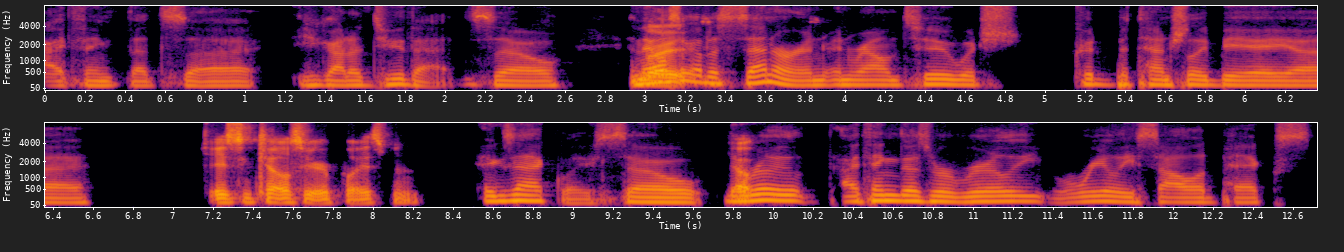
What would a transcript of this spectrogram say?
I think that's uh you got to do that. So and they also got a center in, in round two, which could potentially be a uh Jason Kelce replacement. Exactly. So they're Yep. really, I think those were really, really solid picks.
